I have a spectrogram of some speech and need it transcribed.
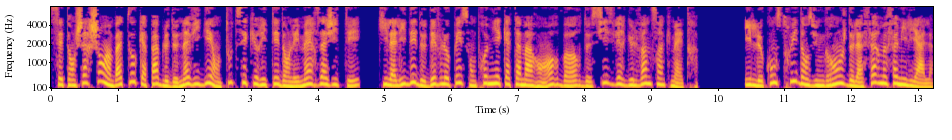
C'est en cherchant un bateau capable de naviguer en toute sécurité dans les mers agitées, qu'il a l'idée de développer son premier catamaran hors-bord de 6,25 mètres. Il le construit dans une grange de la ferme familiale.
